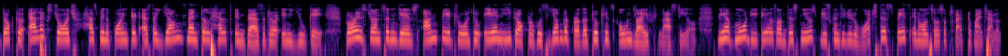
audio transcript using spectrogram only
Dr. Alex George, has been appointed as the Young Mental Health Ambassador in UK. Boris Johnson gives unpaid role to A&E doctor whose younger brother took his own life last year. We have more details on this news. Please continue to watch this space and also subscribe to my channel.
